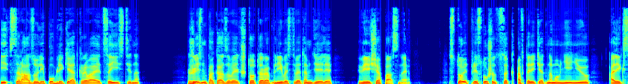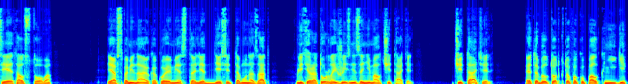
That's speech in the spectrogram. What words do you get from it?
и сразу ли публике открывается истина? Жизнь показывает, что торопливость в этом деле – вещь опасная. Стоит прислушаться к авторитетному мнению Алексея Толстого. Я вспоминаю, какое место лет десять тому назад в литературной жизни занимал читатель. Читатель это был тот, кто покупал книги.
